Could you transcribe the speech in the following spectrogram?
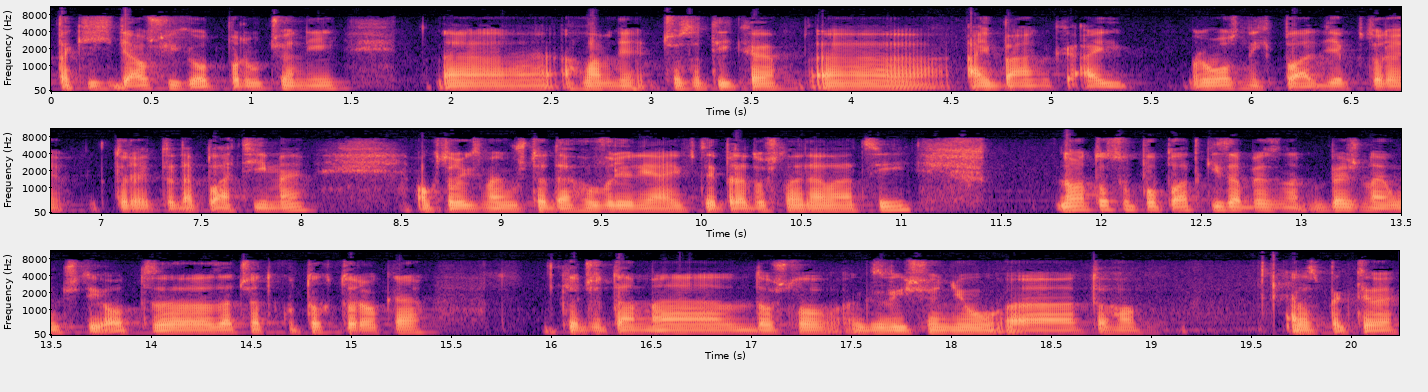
takých ďalších odporúčaní, e, hlavne čo sa týka e, aj bank, aj rôznych platieb, ktoré, ktoré teda platíme, o ktorých sme už teda hovorili aj v tej predošlej relácii. No a to sú poplatky za bežné, účty od e, začiatku tohto roka keďže tam eh, došlo k zvýšeniu eh, toho, respektíve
